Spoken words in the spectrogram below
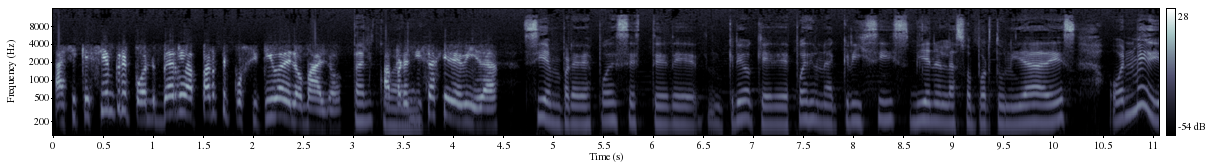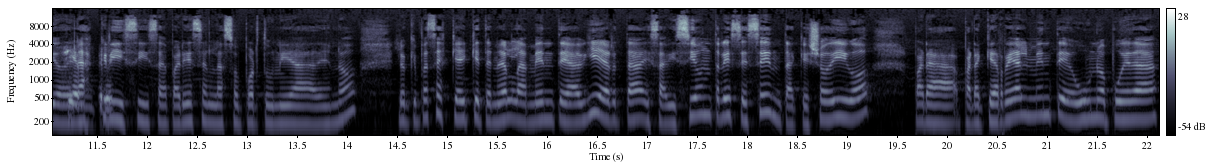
así que siempre pon- ver la parte positiva de lo malo. Tal cual. Aprendizaje de vida. Siempre después este de creo que después de una crisis vienen las oportunidades o en medio de las crisis aparecen las oportunidades, ¿no? Lo que pasa es que hay que tener la mente abierta, esa visión 360 que yo digo, para, para que realmente uno pueda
